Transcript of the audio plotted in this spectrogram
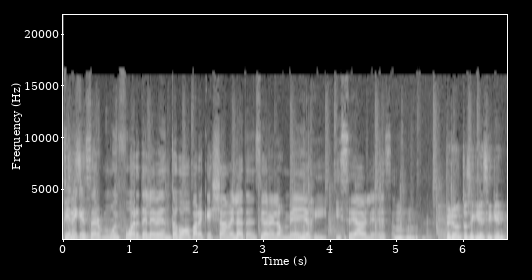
Tiene que ser muy fuerte el evento como para que llame la atención en los medios y, y se hable de eso. Pero entonces quiere decir que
